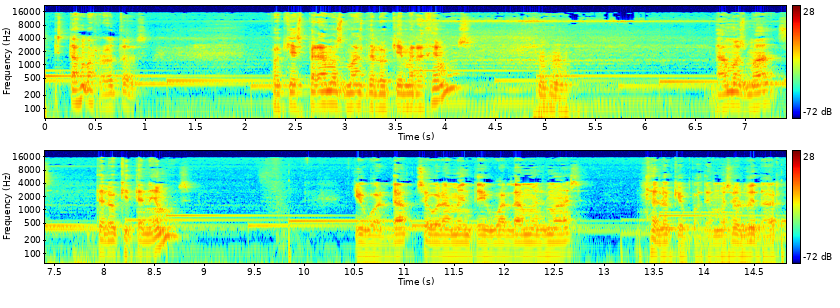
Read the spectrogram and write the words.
estamos rotos. Porque esperamos más de lo que merecemos. Damos más de lo que tenemos. Y guarda, seguramente guardamos más de lo que podemos olvidar.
